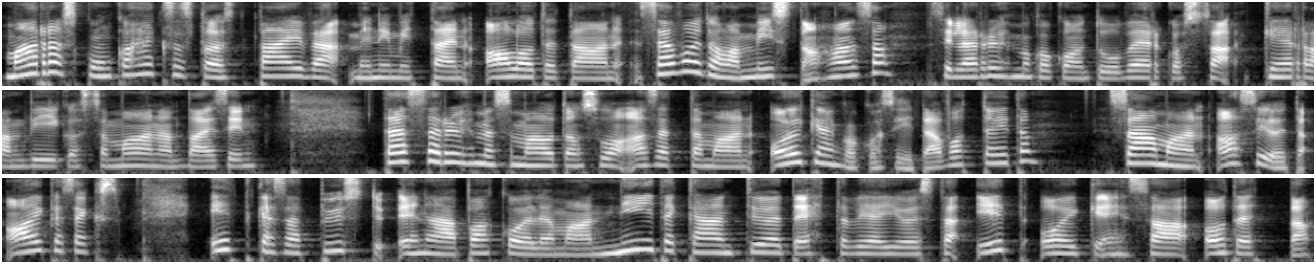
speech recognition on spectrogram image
Marraskuun 18. päivä me nimittäin aloitetaan. Sä voit olla mistä tahansa, sillä ryhmä kokoontuu verkossa kerran viikossa maanantaisin. Tässä ryhmässä mä autan sua asettamaan oikean kokoisia tavoitteita, saamaan asioita aikaiseksi, etkä sä pysty enää pakoilemaan niitäkään työtehtäviä, joista et oikein saa otetta.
